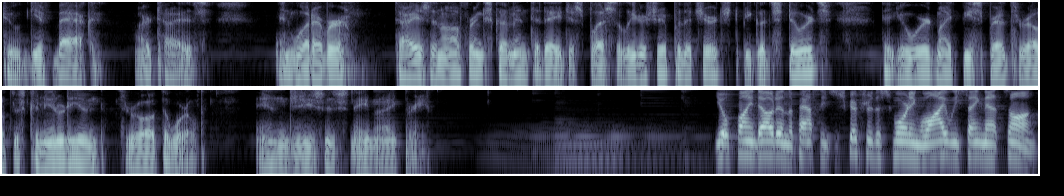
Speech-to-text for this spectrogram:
to give back our tithes and whatever tithes and offerings come in today. Just bless the leadership of the church to be good stewards, that your word might be spread throughout this community and throughout the world. In Jesus' name I pray. You'll find out in the passage of scripture this morning why we sang that song.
